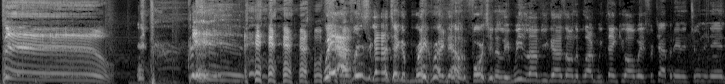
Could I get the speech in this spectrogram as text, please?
Boo! Boo! we have we got to take a break right now. Unfortunately, we love you guys on the block. We thank you always for tapping in and tuning in.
